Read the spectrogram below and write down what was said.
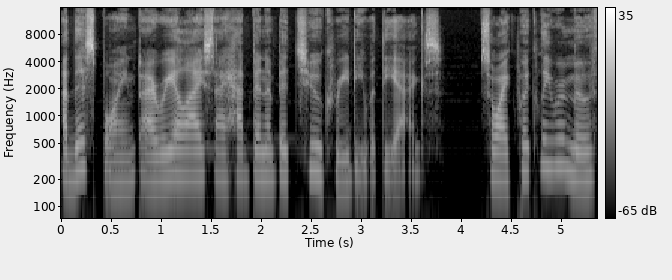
At this point, I realized I had been a bit too greedy with the eggs, so I quickly removed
